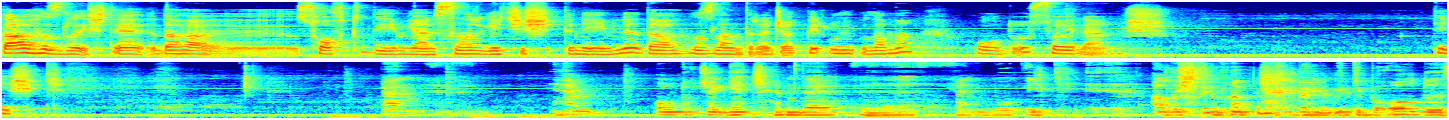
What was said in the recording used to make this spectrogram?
Daha hızlı işte daha e, soft diyeyim yani sınır geçiş deneyimini daha hızlandıracak bir uygulama olduğu söylenmiş. Değişik. Ben hem oldukça geç hem de e, yani bu ilk e, alıştırma bölümü gibi olduğu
